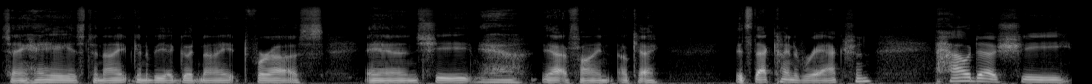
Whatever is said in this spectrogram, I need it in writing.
saying, Hey, is tonight going to be a good night for us? And she, yeah, yeah, fine, okay. It's that kind of reaction. How does she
